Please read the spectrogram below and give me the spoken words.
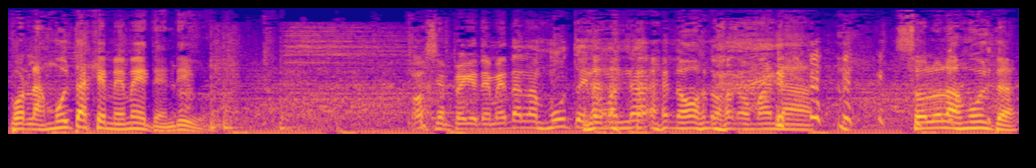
por las multas que me meten, digo. no, siempre que te metan las multas y no más nada. No, no, no más nada. Solo las multas.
